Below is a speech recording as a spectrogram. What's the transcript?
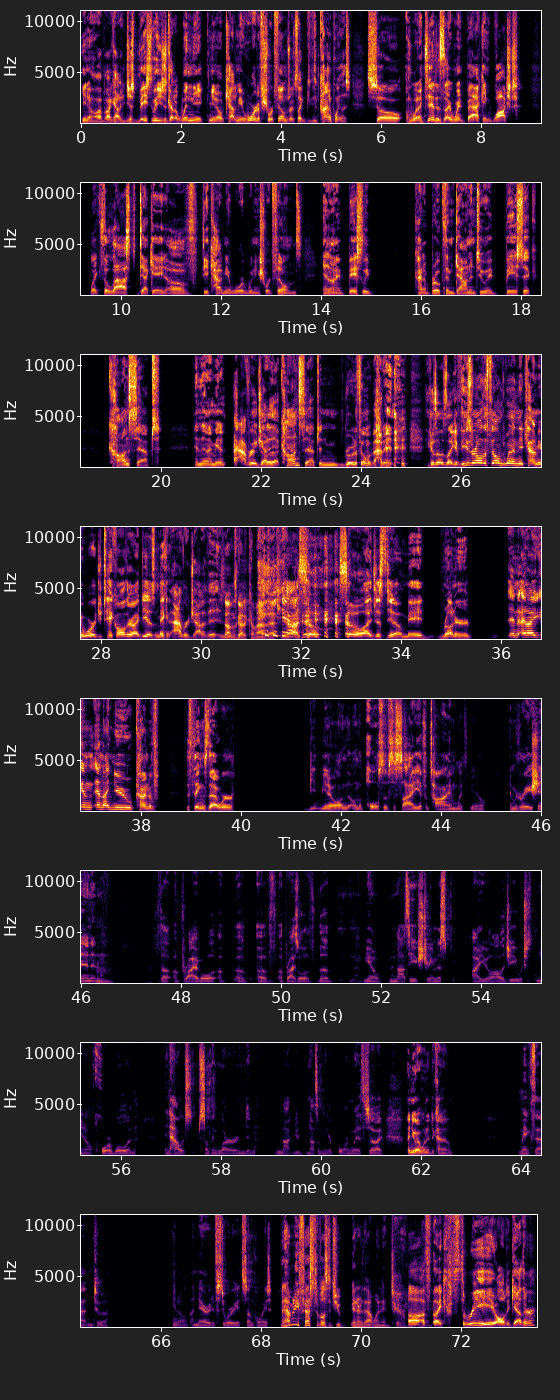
you know, I, got to just basically, you just got to win the, you know, Academy Award of short films or it's like kind of pointless. So what I did is I went back and watched like the last decade of the Academy Award winning short films. And I basically kind of broke them down into a basic concept. And then I made an average out of that concept and wrote a film about it. because I was like, if these are all the films winning the Academy Award, you take all their ideas and make an average out of it. And Something's got to come out of that. Yeah, so- so I just, you know, made Runner and and I and and I knew kind of the things that were you know on the, on the pulse of society at the time with, you know, immigration and Mm. The uprisal of, of of uprisal of the you know Nazi extremist ideology, which is you know horrible and and how it's something learned and not you not something you're born with. So I I knew I wanted to kind of make that into a you know a narrative story at some point. And how many festivals did you enter that one into? Uh, like three altogether.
